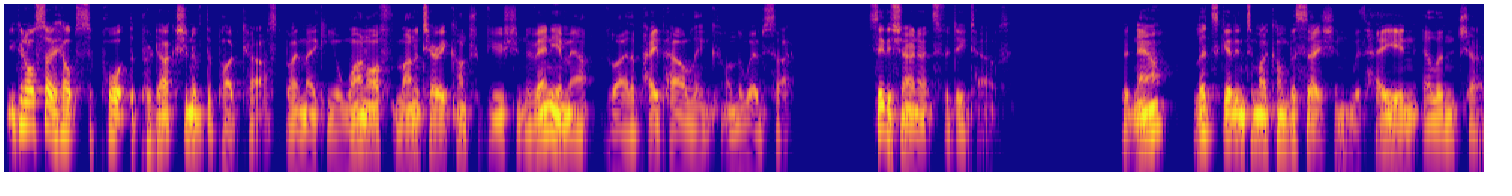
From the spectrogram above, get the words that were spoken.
You can also help support the production of the podcast by making a one off monetary contribution of any amount via the PayPal link on the website. See the show notes for details. But now, let's get into my conversation with Hei In Ellen Cho.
